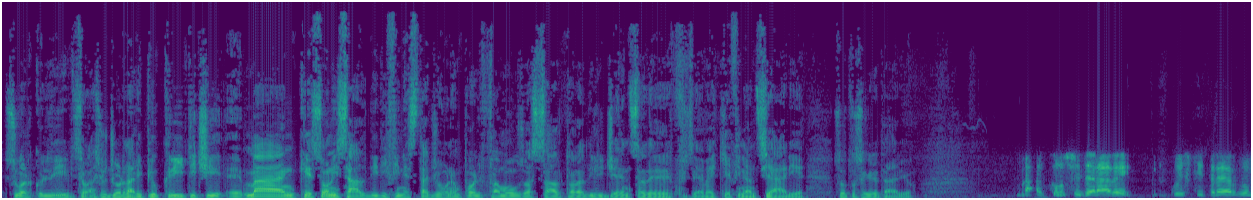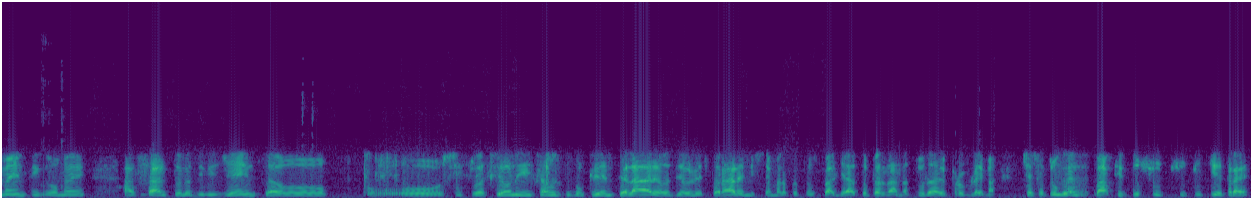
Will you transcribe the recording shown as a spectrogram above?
su alcuni, insomma, sui giornali più critici, eh, ma anche sono i saldi di fine stagione, un po' il famoso assalto alla diligenza delle vecchie finanziarie. Sottosegretario. Ma considerare questi tre argomenti come assalto alla diligenza o o situazioni diciamo, di tipo clientelare o elettorale mi sembra proprio sbagliato per la natura del problema. C'è stato un grande dibattito su, su tutti e tre.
